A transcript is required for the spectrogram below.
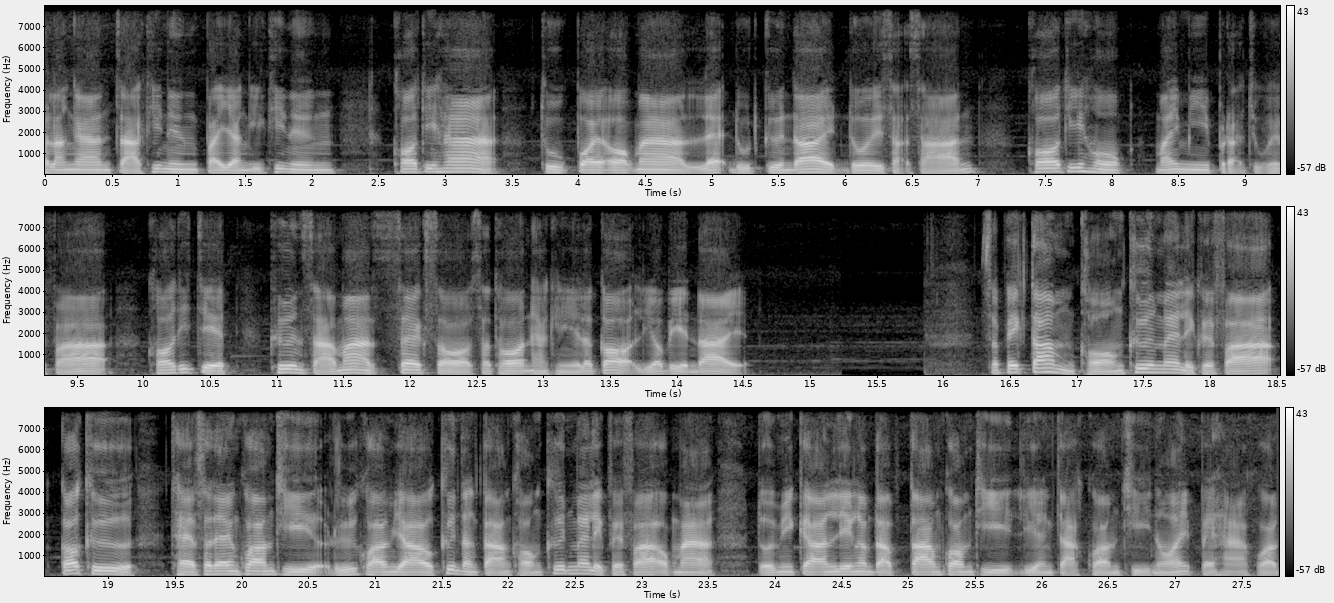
พลังงานจากที่หนึ่งไปยังอีกที่หนึ่งข้อที่ 5 ถูกปล่อยออกมาและดูดกลืนได้โดยสสาร ข้อที่ 6 ไม่มีประจุไฟฟ้า ข้อที่7คลื่นสามารถแทรกสอดสะท้อนหักเหแล้วก็เลี้ยวเบนได้ สเปกตรัมของคลื่นแม่เหล็กไฟฟ้า ก็คือแถบแสดงความถี่หรือความยาวคลื่นต่างๆ ของคลื่นแม่เหล็กไฟฟ้าออกมา โดยมีการเรียงลำดับตามความถี่เรียงจากความถี่น้อยไปหาความ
